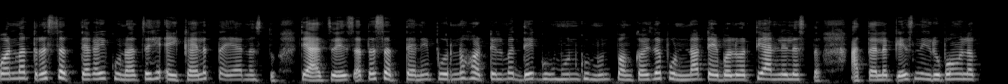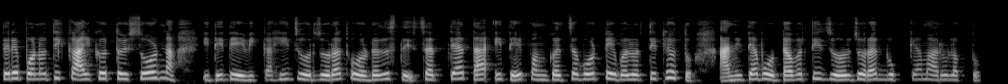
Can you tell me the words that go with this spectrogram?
पण मात्र सत्या काही कुणाचंही ऐकायला तयार नसतो. त्याच वेळेस आता सत्याने पूर्ण हॉटेलमध्ये घुमून घुमून पंकजला पुन्हा टेबलवरती आणलेलं असतं. आता लगेच निरूपा म्हणू लागते रे पनोती काय करतोय? सोड ना. इथे देविकाही जोरजोरात ओरडत असते. सत्य आता इथे पंकजचं बोट टेबलवरती ठेवतो आणि त्या बोटावरती जोरजोरात बुक्क्या मारू लागतो.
